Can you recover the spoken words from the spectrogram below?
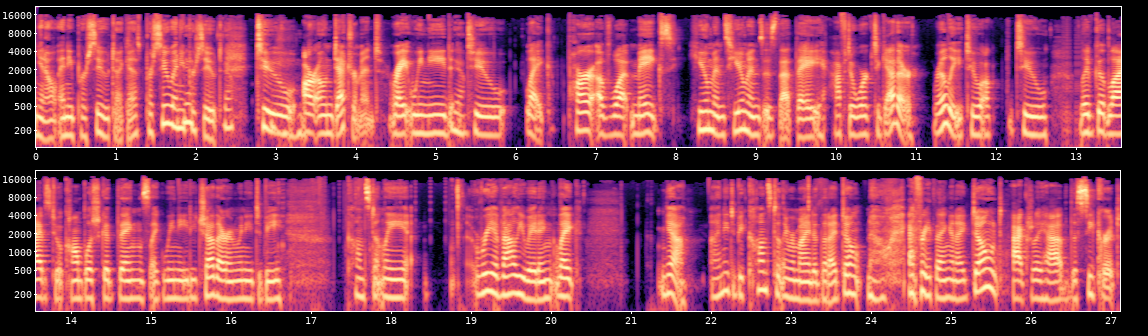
you know, any pursuit, I guess, pursue any pursuit yeah. to mm-hmm. our own detriment, right? We need Yeah. to like part of what makes humans humans is that they have to work together really to uh, to live good lives to accomplish good things. Like we need each other and we need to be constantly reevaluating. Like yeah i need to be constantly reminded that i don't know everything and i don't actually have the secret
